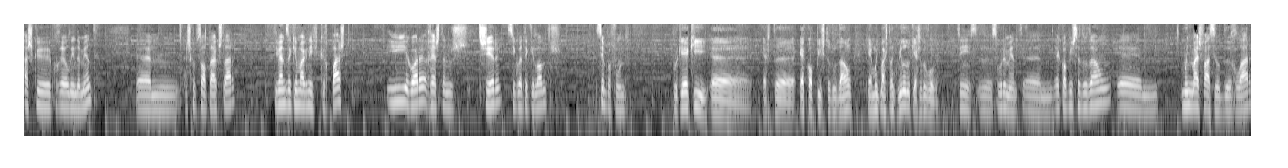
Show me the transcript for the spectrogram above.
Acho que correu lindamente. Um, acho que o pessoal está a gostar. Tivemos aqui um magnífico repasto e agora resta-nos descer 50 km sempre a fundo. Porque aqui uh, esta ecopista do Dão é muito mais tranquila do que esta do Voga. Sim, seguramente. A ecopista do Dão é muito mais fácil de rolar,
